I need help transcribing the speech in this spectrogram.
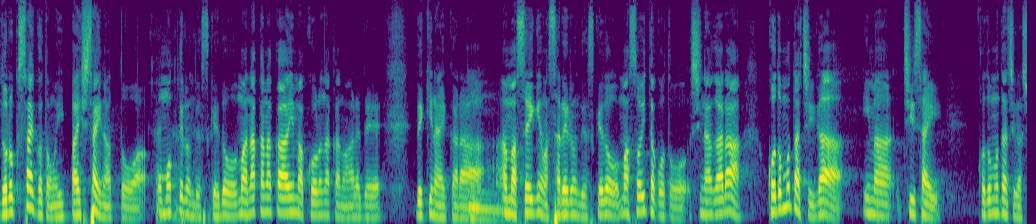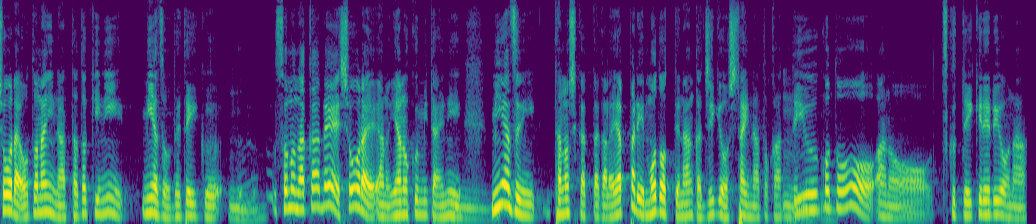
泥臭いこともいっぱいしたいなとは思ってるんですけど、まあ、なかなか今コロナ禍のあれでできないから、あまあ、制限はされるんですけど、まあ、そういったことをしながら子どもたちが今小さい子どもたちが将来大人になった時に宮津を出ていく、その中で将来あの矢野君みたいに、宮津に楽しかったからやっぱり戻ってなんか授業したいなとかっていうことを、あの作っていけれるような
